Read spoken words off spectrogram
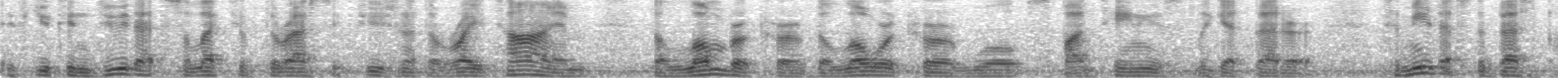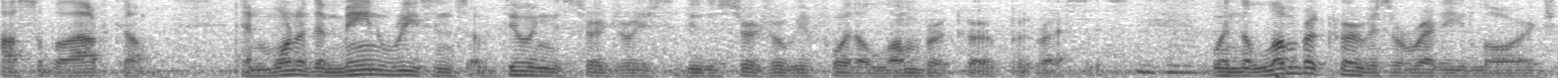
if you can do that selective thoracic fusion at the right time, the lumbar curve, the lower curve, will spontaneously get better. To me, that's the best possible outcome. And one of the main reasons of doing the surgery is to do the surgery before the lumbar curve progresses. When the lumbar curve is already large,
